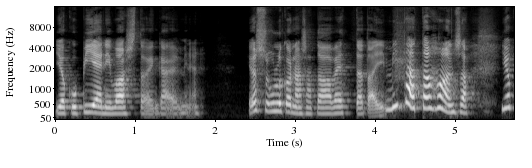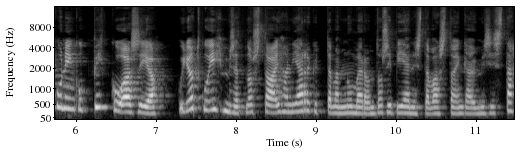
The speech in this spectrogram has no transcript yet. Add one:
joku pieni vastoinkäyminen, jos ulkona sataa vettä tai mitä tahansa, joku niinku pikku asia, kun jotkut ihmiset nostaa ihan järkyttävän numeron tosi pienistä vastoinkäymisistä,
